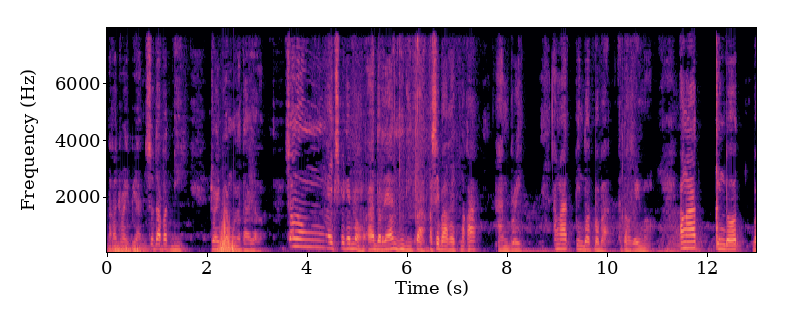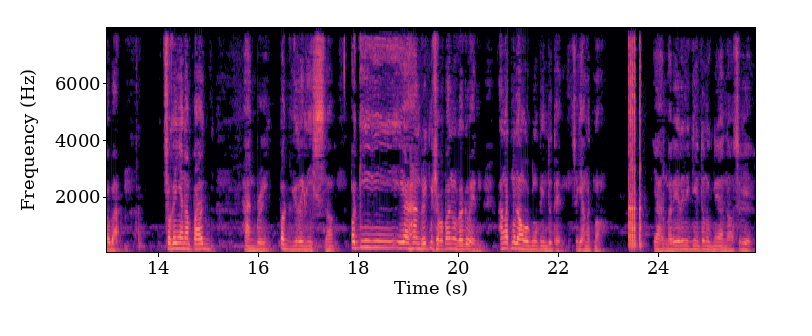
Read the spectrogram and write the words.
Naka-drive yan. So, dapat D. Drive lang muna tayo. So, anong expected mo? Under na yan? Hindi pa. Kasi bakit? Naka-handbrake. Angat, pindot, baba. Ito, gawin mo. Angat, pindot, baba. So, ganyan ang pag handbrake, pag release, no? Pag i-handbrake mo siya, paano mo gagawin? Angat mo lang, huwag mo pindutin. Sige, angat mo. Yan, maririnig niyo yung tunog na yan, no? Sige.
